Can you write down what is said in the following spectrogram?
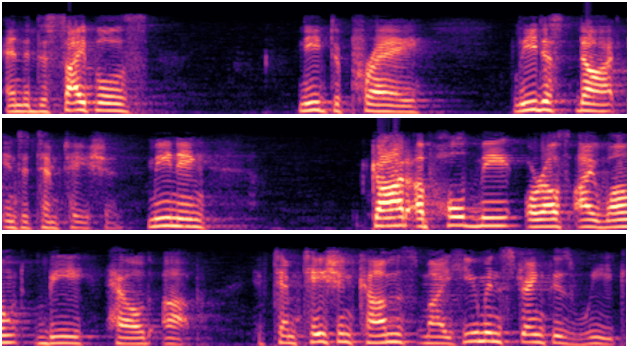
And the disciples need to pray, lead us not into temptation. Meaning, God uphold me, or else I won't be held up. If temptation comes, my human strength is weak.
